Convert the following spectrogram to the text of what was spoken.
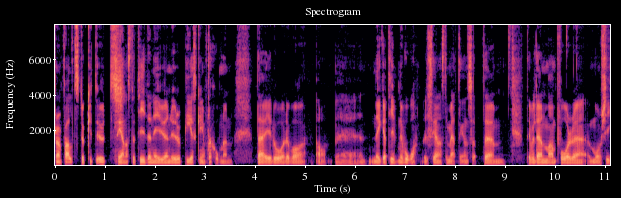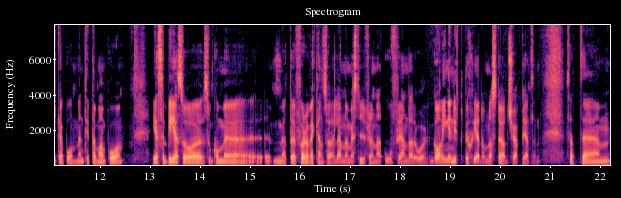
framförallt stuckit ut senaste tiden är ju den europeiska inflationen där ju då det var ja, eh, negativ nivå i senaste mätningen. Så att, eh, det är väl den man får eh, må kika på. Men tittar man på ECB så, som kom med möte förra veckan så lämnade med styrförändrad oförändrade och gav ingen nytt besked om några stödköp egentligen. Så att, ehm,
